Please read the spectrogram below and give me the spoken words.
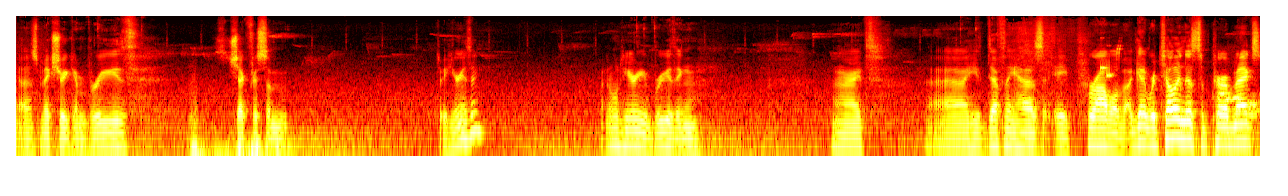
yeah, let's make sure he can breathe. Let's check for some... Do I hear anything? I don't hear any breathing. Alright. Uh, he definitely has a problem. Again, we're telling this to paramedics.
